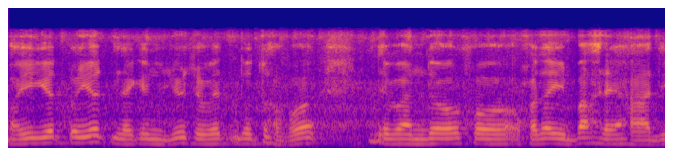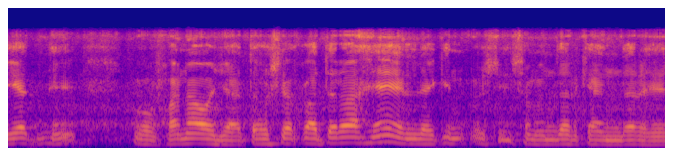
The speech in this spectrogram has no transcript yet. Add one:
پیت پیت لیکن جو سے تحفہ دے بندوں کو خدائی بحر حادیت میں وہ فنا ہو جاتا ہے، اس کا قطرہ ہے لیکن اسی سمندر کے اندر ہے۔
